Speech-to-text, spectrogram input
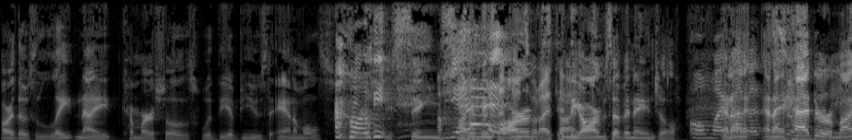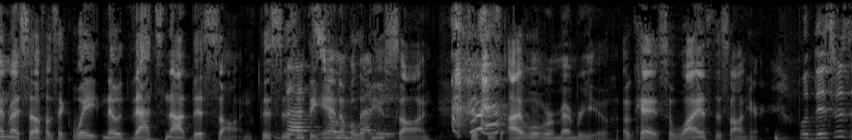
are those late night commercials with the abused animals where Oh, she sings in the arms in the arms of an angel. Oh my and God, I and I so had to remind myself. I was like, wait, no, that's not this song. This isn't That's the so animal funny. abuse song. This is I will remember you. Okay, so why is this on here? Well, this was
